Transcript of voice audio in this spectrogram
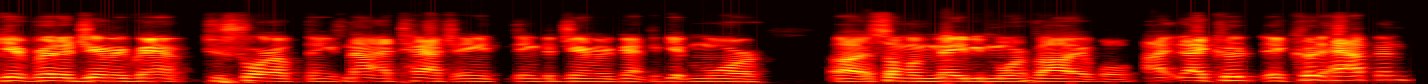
get rid of Jerami Grant to shore up things, not attach anything to Jerami Grant to get more uh, someone maybe more valuable. I, I could it could happen.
